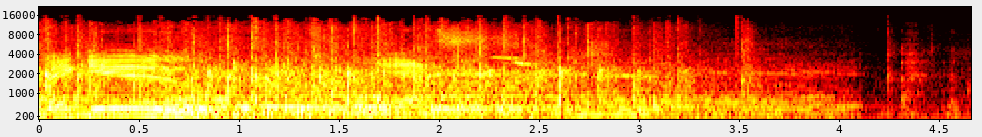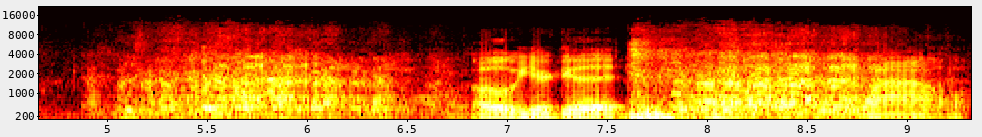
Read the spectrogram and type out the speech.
Thank you. Yes. Oh, you're good. wow.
